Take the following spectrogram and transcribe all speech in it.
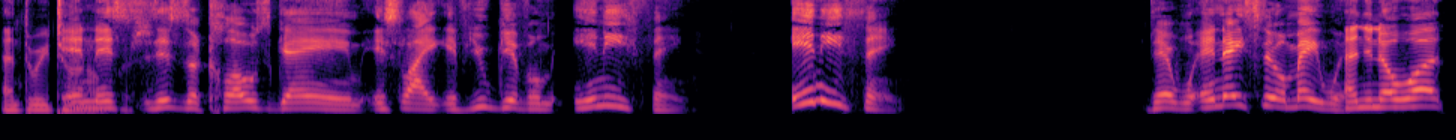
and three turnovers. And this this is a close game. It's like if you give them anything, anything, they and they still may win. And you know what?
